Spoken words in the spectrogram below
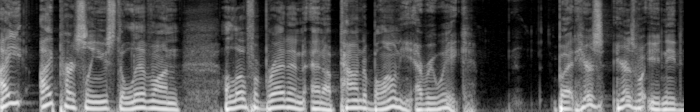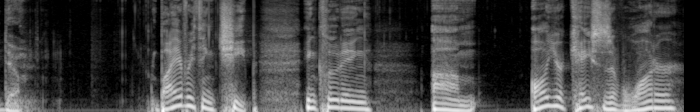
I I personally used to live on a loaf of bread and, and a pound of bologna every week. But here's here's what you need to do: buy everything cheap, including um, all your cases of water,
